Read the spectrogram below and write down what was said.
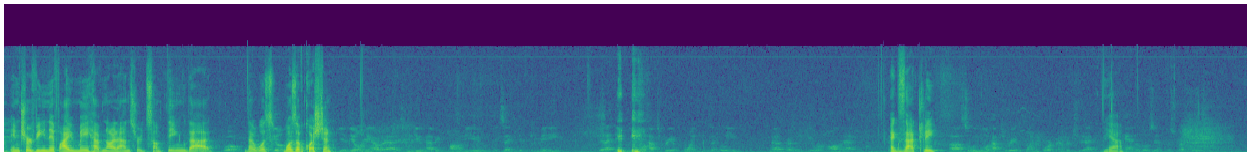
intervene if I may have not answered something that Well, that was the was of question. Yeah, the only thing I would add is we do have a Executive Committee that I think we will have to reappoint, because I believe, Madam President, you were on that. Exactly. Uh, so we will have to reappoint a board member to that committee Yeah. to handle those infrastructure issues.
